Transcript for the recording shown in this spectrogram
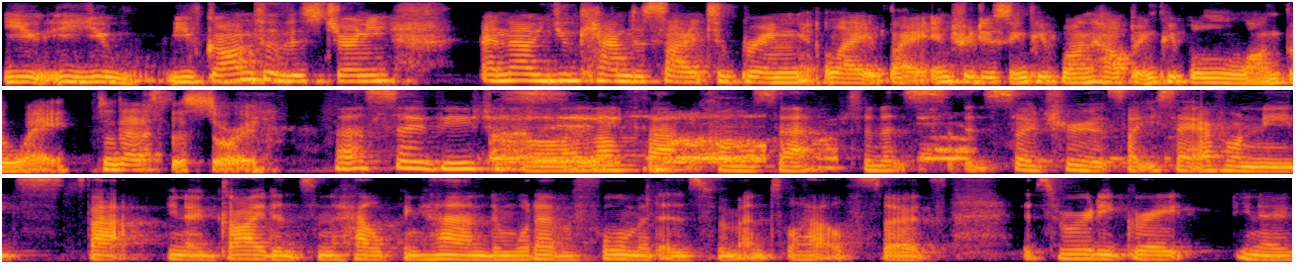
you you you've gone through this journey and now you can decide to bring light by introducing people and helping people along the way. So that's the story. That's so beautiful. I love that concept, and it's it's so true. It's like you say, everyone needs that you know guidance and helping hand in whatever form it is for mental health. So it's it's really great you know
